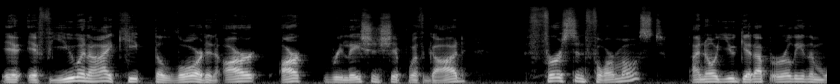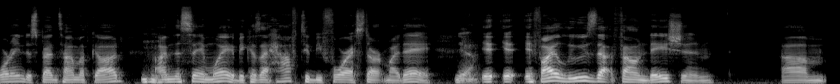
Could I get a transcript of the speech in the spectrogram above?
if, if you and I keep the Lord and our our relationship with God first and foremost, I know you get up early in the morning to spend time with God. Mhm. I'm the same way because I have to before I start my day. Yeah. If, if, if I lose that foundation, um,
